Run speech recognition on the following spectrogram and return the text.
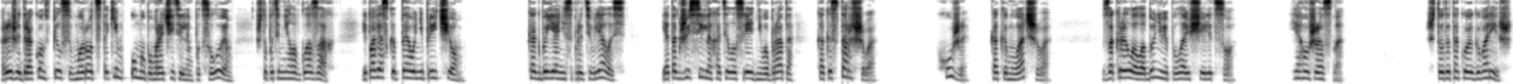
Рыжий дракон впился в мой рот с таким умопомрачительным поцелуем, что потемнело в глазах, и повязка Тео ни при чем. Как бы я ни сопротивлялась, я так же сильно хотела среднего брата, как и старшего. Хуже, как и младшего. Закрыла ладонями пылающее лицо. Я ужасно. «Что ты такое говоришь?»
